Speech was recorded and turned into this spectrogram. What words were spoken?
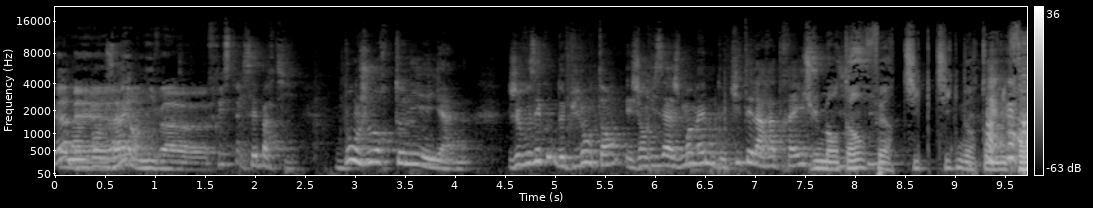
Ouais, Comme mais, allez, on y va euh, freestyle. C'est parti. Bonjour Tony et Yann. Je vous écoute depuis longtemps et j'envisage moi-même de quitter la rat race. Tu m'entends faire tic-tic dans ton micro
